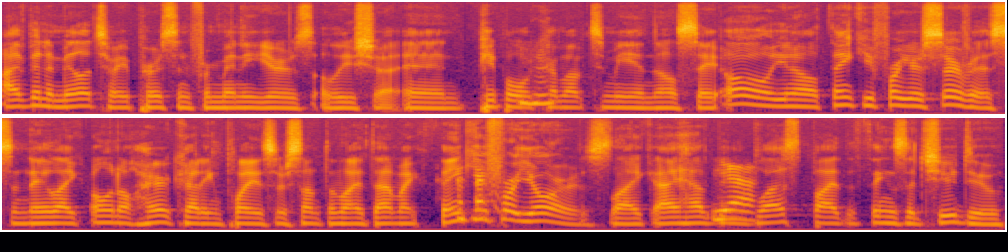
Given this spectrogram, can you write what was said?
I've been a military person for many years, Alicia, and people will mm-hmm. come up to me and they'll say, "Oh, you know, thank you for your service," and they like own a haircutting place or something like that. I'm like, "Thank you for yours." Like I have been yeah. blessed by the things that you do,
